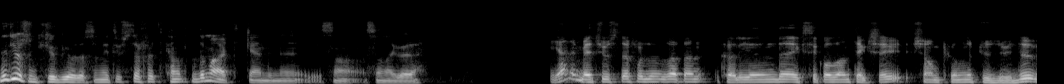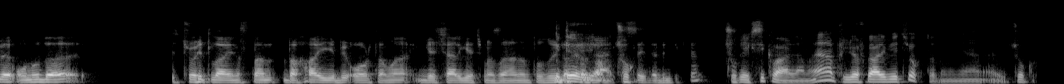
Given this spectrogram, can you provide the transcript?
Ne diyorsun QB odası? Matthew Stafford kanıtladı mı artık kendini sana, sana göre? Yani Matthew Stafford'ın zaten kariyerinde eksik olan tek şey şampiyonluk yüzüğüydü ve onu da Detroit Lions'tan daha iyi bir ortama geçer geçmez anın tozuyla Bir de yani kazanmasıyla birlikte. Çok eksik vardı ama ya. Playoff galibiyeti yoktu adamın yani. Çok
